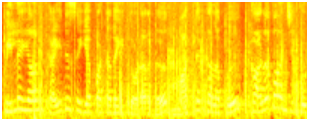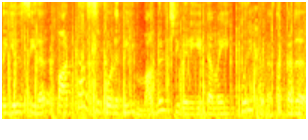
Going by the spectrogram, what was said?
பிள்ளையான் கைது செய்யப்பட்டதை தொடர்ந்து மட்டக்களப்பு களுவாஞ்சிக்குடியில் சிலர் பட்டாசு கொளுத்தி மகிழ்ச்சி வெளியிட்டமை குறிப்பிடத்தக்கது.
